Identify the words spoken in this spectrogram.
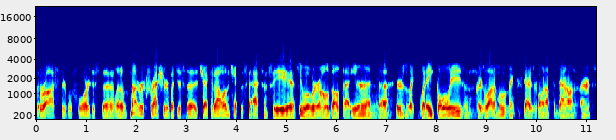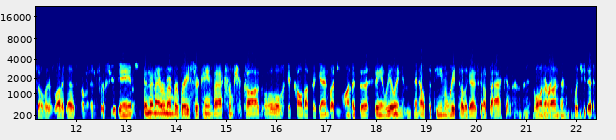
the roster before, just a little not refresher, but just to check it out and check the stats and see uh, see what we're all about that year. And uh, there's like what eight goalies, and there's a lot of movement because guys are going up and down. So there's a lot of guys coming in for a few games. And then I remember Bracer came back from Chicago, get called up again, but he wanted to stay in Wheeling and, and help the team and wait till the guys got back and, and go on a run, and which he did.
